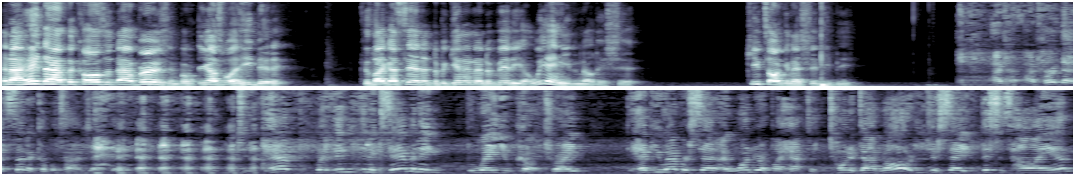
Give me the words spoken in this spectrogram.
And I hate to have to cause a diversion, but guess what? He did it. Cause like I said at the beginning of the video, we ain't need to know this shit. Keep talking that shit, EB. I've, I've heard that said a couple times out there. have, but in, in examining the way you coach, right? Have you ever said, I wonder if I have to tone it down at all, or do you just say, this is how I am,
